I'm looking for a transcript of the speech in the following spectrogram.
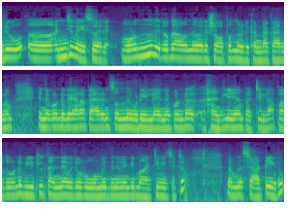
ഒരു അഞ്ച് വയസ്സ് വരെ മോളൊന്ന് വെറുതാവുന്ന വരെ ഷോപ്പൊന്നും എടുക്കണ്ട. കാരണം എന്നെ കൊണ്ട് വേറെ പാരൻസ് ഒന്നും ഇവിടെ ഇല്ല. എന്നെ കൊണ്ട് ഹാൻഡിൽ ചെയ്യാൻ പറ്റില്ല. അപ്പോൾ അതുകൊണ്ട് വീട്ടിൽ തന്നെ ഒരു റൂം ഇതിനു വേണ്ടി മാറ്റി വെച്ചിട്ട് നമ്മൾ സ്റ്റാർട്ട് ചെയ്തു.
